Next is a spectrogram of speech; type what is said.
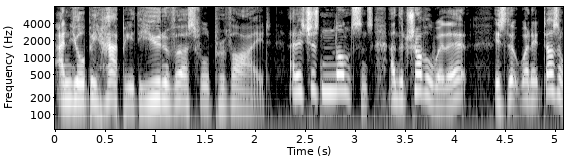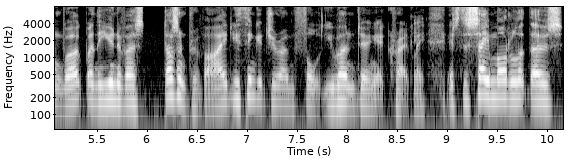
and you'll be happy. The universe will provide. And it's just nonsense. And the trouble with it is that when it doesn't work, when the universe doesn't provide, you think it's your own fault. You weren't doing it correctly. It's the same model that those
